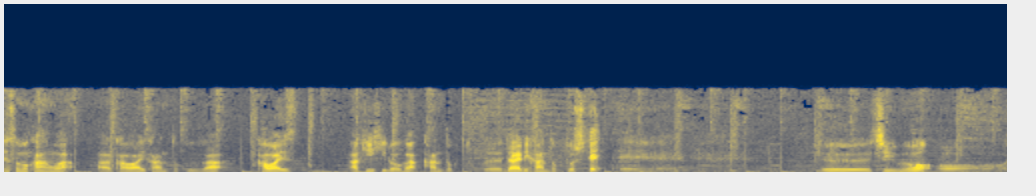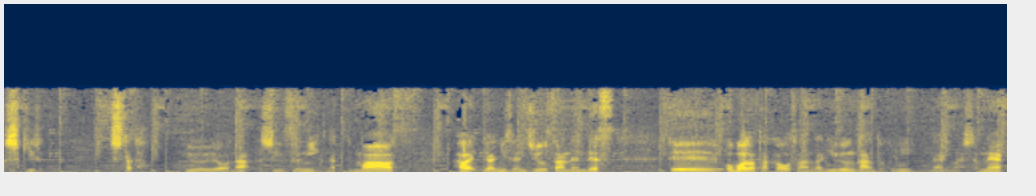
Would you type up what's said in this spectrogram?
で、その間は、河合監督が、河合明宏が監督、代理監督として、えー、チームを指揮したというようなシーズンになってます。はい、じゃあ2013年です。えー、小花隆夫さんが2軍監督になりましたね。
